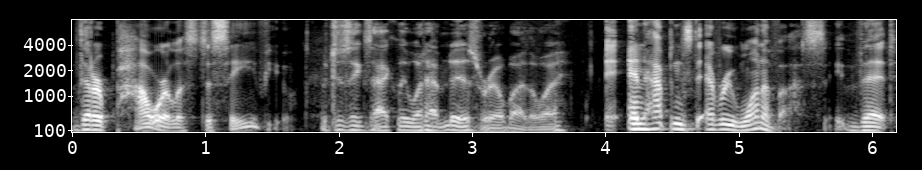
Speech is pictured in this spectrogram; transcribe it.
that are powerless to save you. Which is exactly what happened to Israel, by the way. And happens to every one of us that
